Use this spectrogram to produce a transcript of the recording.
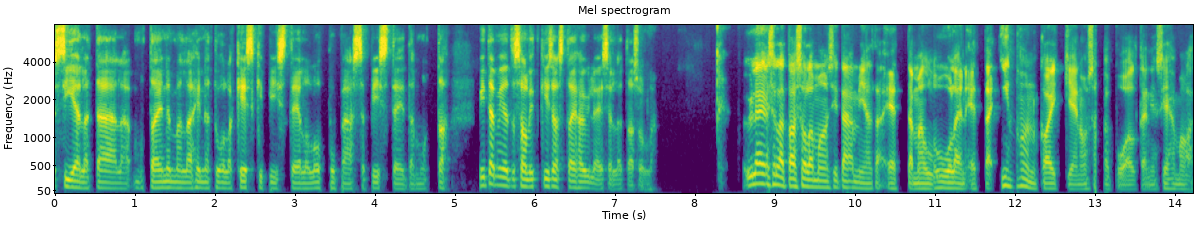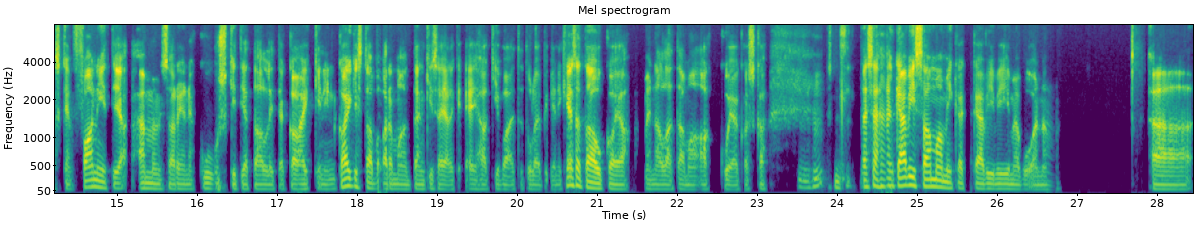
siellä täällä, mutta enemmän lähinnä tuolla keskipisteellä loppupäässä pisteitä, mutta mitä mieltä sä olit kisasta ihan yleisellä tasolla? Yleisellä tasolla mä oon sitä mieltä, että mä luulen, että ihan kaikkien osapuolten, ja siihen mä lasken fanit ja MM-sarjan ja kuskit ja tallit ja kaikki, niin kaikista on varmaan tämän kisan jälkeen ihan kiva, että tulee pieni kesätauko ja mennään lataamaan akkuja, koska mm-hmm. tässähän kävi sama, mikä kävi viime vuonna Uh,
